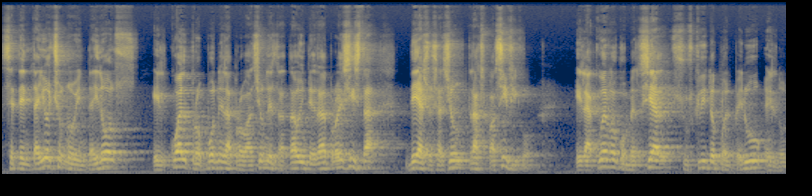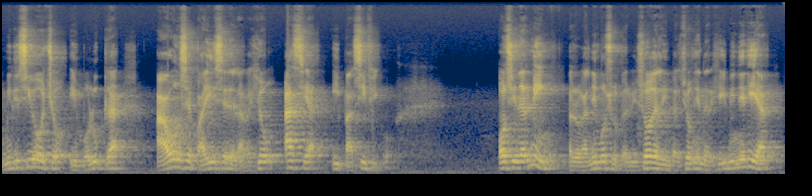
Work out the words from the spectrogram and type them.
7892, el cual propone la aprobación del Tratado Integral Progresista de Asociación Transpacífico el acuerdo comercial suscrito por el Perú en 2018 involucra a 11 países de la región Asia y Pacífico. Ocinermin, el organismo supervisor de la inversión en energía y minería,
